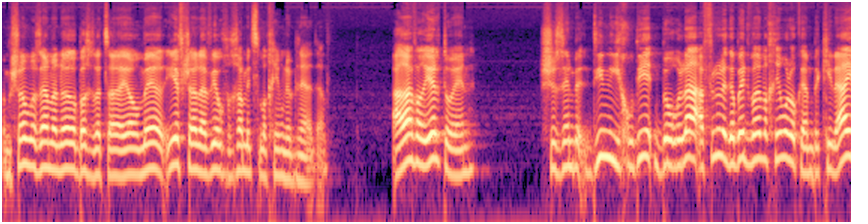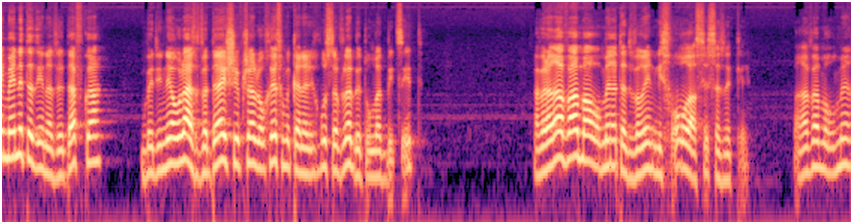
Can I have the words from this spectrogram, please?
רבי שלמה זלמן נוירבך זצ"ל היה אומר, אי אפשר להביא הוכחה מצמחים לבני אדם. הרב אריאל טוען שזה דין ייחודי בעורלה, אפילו לגבי דברים אחרים הוא לא קיים. בכלאיים אין את הדין הזה, דווקא בדיני עורלה, אז ודאי שאפשר להוכיח מכאן על ייחוס עוולה בתרומת ביצית. אבל הרב עמאר אומר את הדברים לכאורה הכי חזקים. הרב עמאר אומר,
